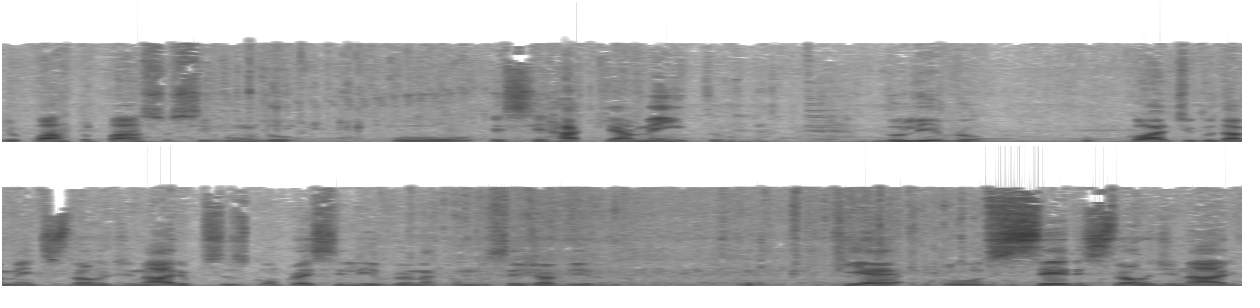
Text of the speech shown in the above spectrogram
E o quarto passo, segundo o, esse hackeamento do livro O Código da Mente Extraordinária, eu preciso comprar esse livro, né? Como vocês já viram. Que é o Ser Extraordinário.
